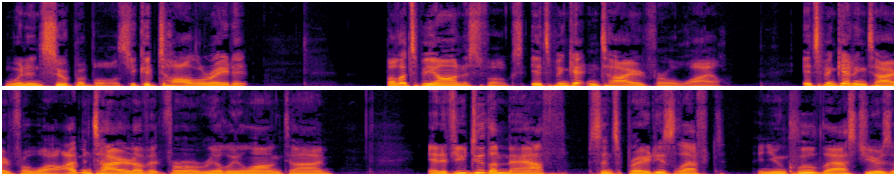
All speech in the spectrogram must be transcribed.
winning Super Bowls. You could tolerate it. But let's be honest, folks, it's been getting tired for a while. It's been getting tired for a while. I've been tired of it for a really long time. And if you do the math since Brady's left and you include last year's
